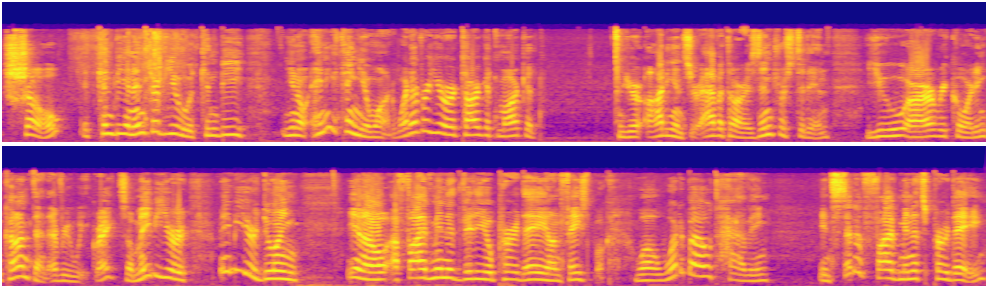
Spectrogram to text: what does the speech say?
show. It can be an interview, it can be, you know, anything you want. Whatever your target market, your audience, your avatar is interested in, you are recording content every week, right? So maybe you're maybe you're doing you know, a five minute video per day on Facebook. Well, what about having, instead of five minutes per day,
